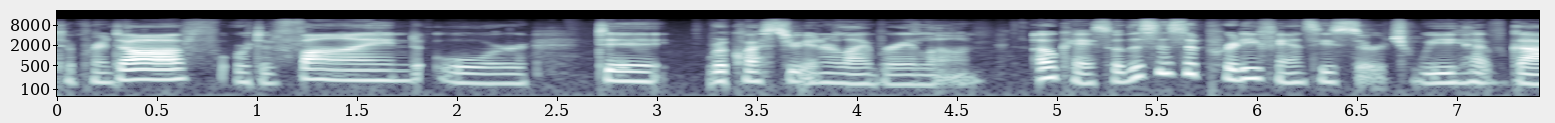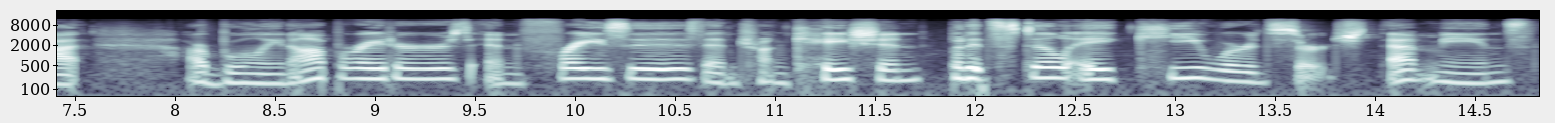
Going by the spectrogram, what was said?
to print off or to find or to request your interlibrary loan. Okay, so this is a pretty fancy search. We have got our Boolean operators and phrases and truncation, but it's still a keyword search. That means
